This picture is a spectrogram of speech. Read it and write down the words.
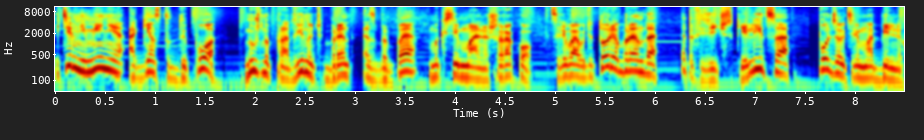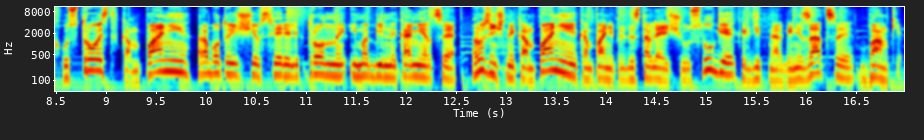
И тем не менее, агентство Депо нужно продвинуть бренд СББ максимально широко. Целевая аудитория бренда — это физические лица, пользователи мобильных устройств, компании, работающие в сфере электронной и мобильной коммерции, розничные компании, компании, предоставляющие услуги, кредитные организации, банки.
